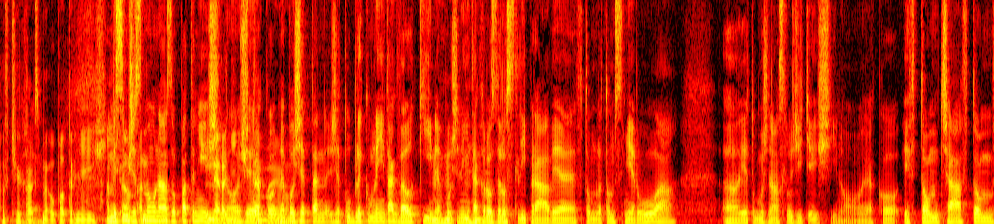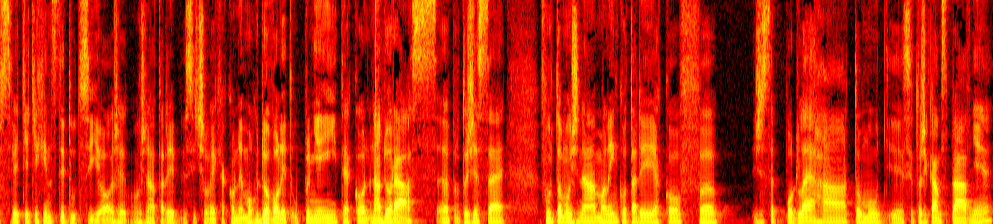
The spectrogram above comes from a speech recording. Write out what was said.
a v Čechách že... jsme opatrnější. A myslím, a, že jsme u nás opatrnější, no, že čteme, jako, nebo že ten že publikum není tak velký, nebo mm-hmm, že není mm-hmm. tak rozrostlý právě v tomhle směru a Eh, je to možná složitější. No. Jako I v tom třeba v tom světě těch institucí, jo? že možná tady si člověk jako nemohl dovolit úplně jít jako na doraz, eh, protože se furt to možná malinko tady jako v že se podléhá tomu, jestli to říkám správně,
